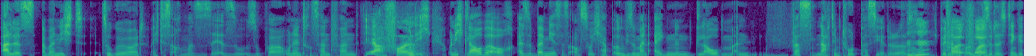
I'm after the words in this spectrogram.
Alles, aber nicht zugehört, weil ich das auch immer sehr so super uninteressant fand. Ja, voll. Und ich und ich glaube auch, also bei mir ist das auch so, ich habe irgendwie so meinen eigenen Glauben an was nach dem Tod passiert oder so. Mhm, ich bin voll, auch irgendwie voll. so, dass ich denke,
